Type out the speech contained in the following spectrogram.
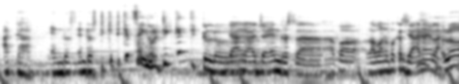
ada endorse endorse dikit-dikit senggol dikit gitu loh. enggak enggak aja endorse lah apa lawan pekerjaan aja lah Lo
